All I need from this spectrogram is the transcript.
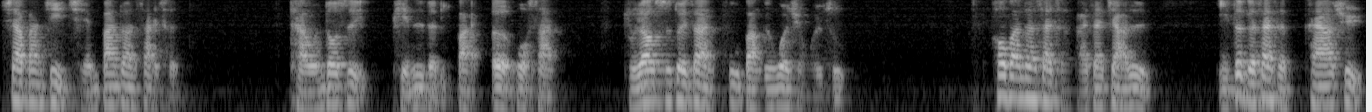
下半季前半段赛程，凯文都是平日的礼拜二或三，主要是对战富邦跟味全为主。后半段赛程排在假日，以这个赛程看下去，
